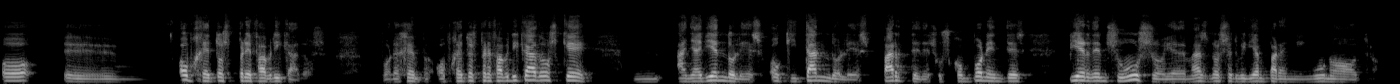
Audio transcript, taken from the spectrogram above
o eh, objetos prefabricados. Por ejemplo, objetos prefabricados que mm, añadiéndoles o quitándoles parte de sus componentes pierden su uso y además no servirían para ninguno otro.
